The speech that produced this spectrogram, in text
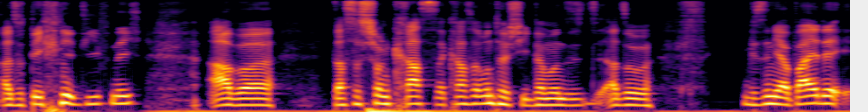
Also definitiv nicht. Aber das ist schon krass, ein krasser Unterschied, wenn man, also wir sind ja beide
